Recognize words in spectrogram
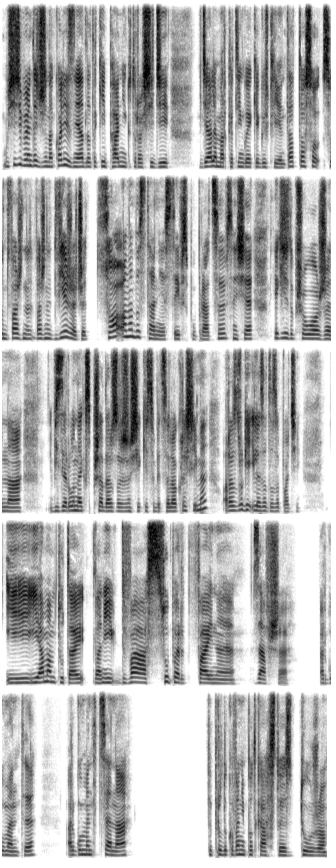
Musicie pamiętać, że na koniec dnia dla takiej pani, która siedzi w dziale marketingu jakiegoś klienta, to są, są ważne, ważne dwie rzeczy. Co ona dostanie z tej współpracy, w sensie jak się to przełoży na wizerunek, sprzedaż, w zależności jakie sobie cele określimy, oraz drugie, ile za to zapłaci. I ja mam tutaj dla niej dwa super fajne zawsze argumenty. Argument cena wyprodukowanie podcastu jest dużo,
